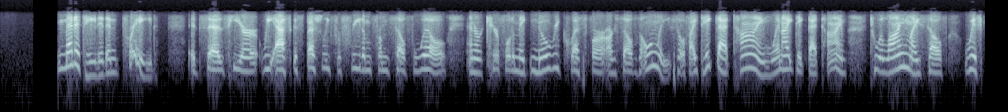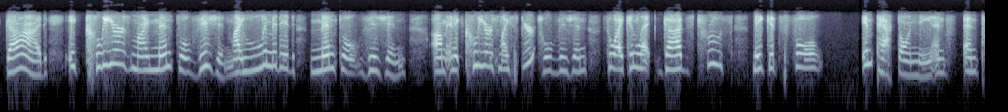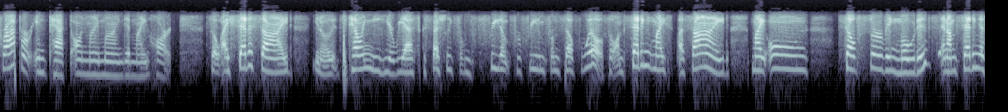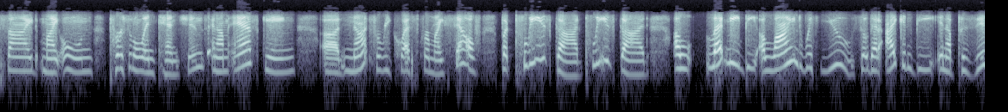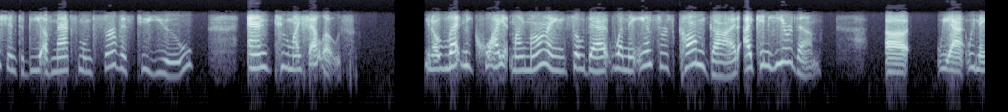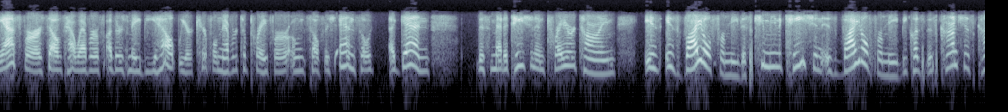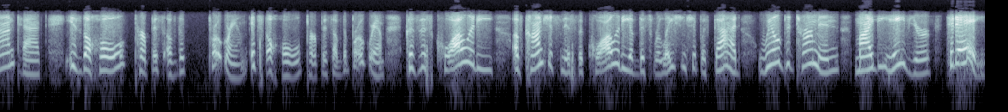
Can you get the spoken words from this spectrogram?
meditated and prayed. It says here, we ask especially for freedom from self will and are careful to make no requests for ourselves only. So if I take that time, when I take that time to align myself with God, it clears my mental vision, my limited mental vision, um, and it clears my spiritual vision so I can let God's truth make its full impact on me and and proper impact on my mind and my heart. So I set aside, you know, it's telling me here we ask especially from freedom for freedom from self-will. So I'm setting my aside my own self-serving motives and I'm setting aside my own personal intentions and I'm asking uh, not for requests for myself, but please God, please God, uh, let me be aligned with you so that I can be in a position to be of maximum service to you and to my fellows. You know, let me quiet my mind so that when the answers come, God, I can hear them. Uh, we, we may ask for ourselves, however, if others may be helped, we are careful never to pray for our own selfish ends. So, again, this meditation and prayer time is is vital for me this communication is vital for me because this conscious contact is the whole purpose of the program. It's the whole purpose of the program. Because this quality of consciousness the quality of this relationship with god will determine my behavior today.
